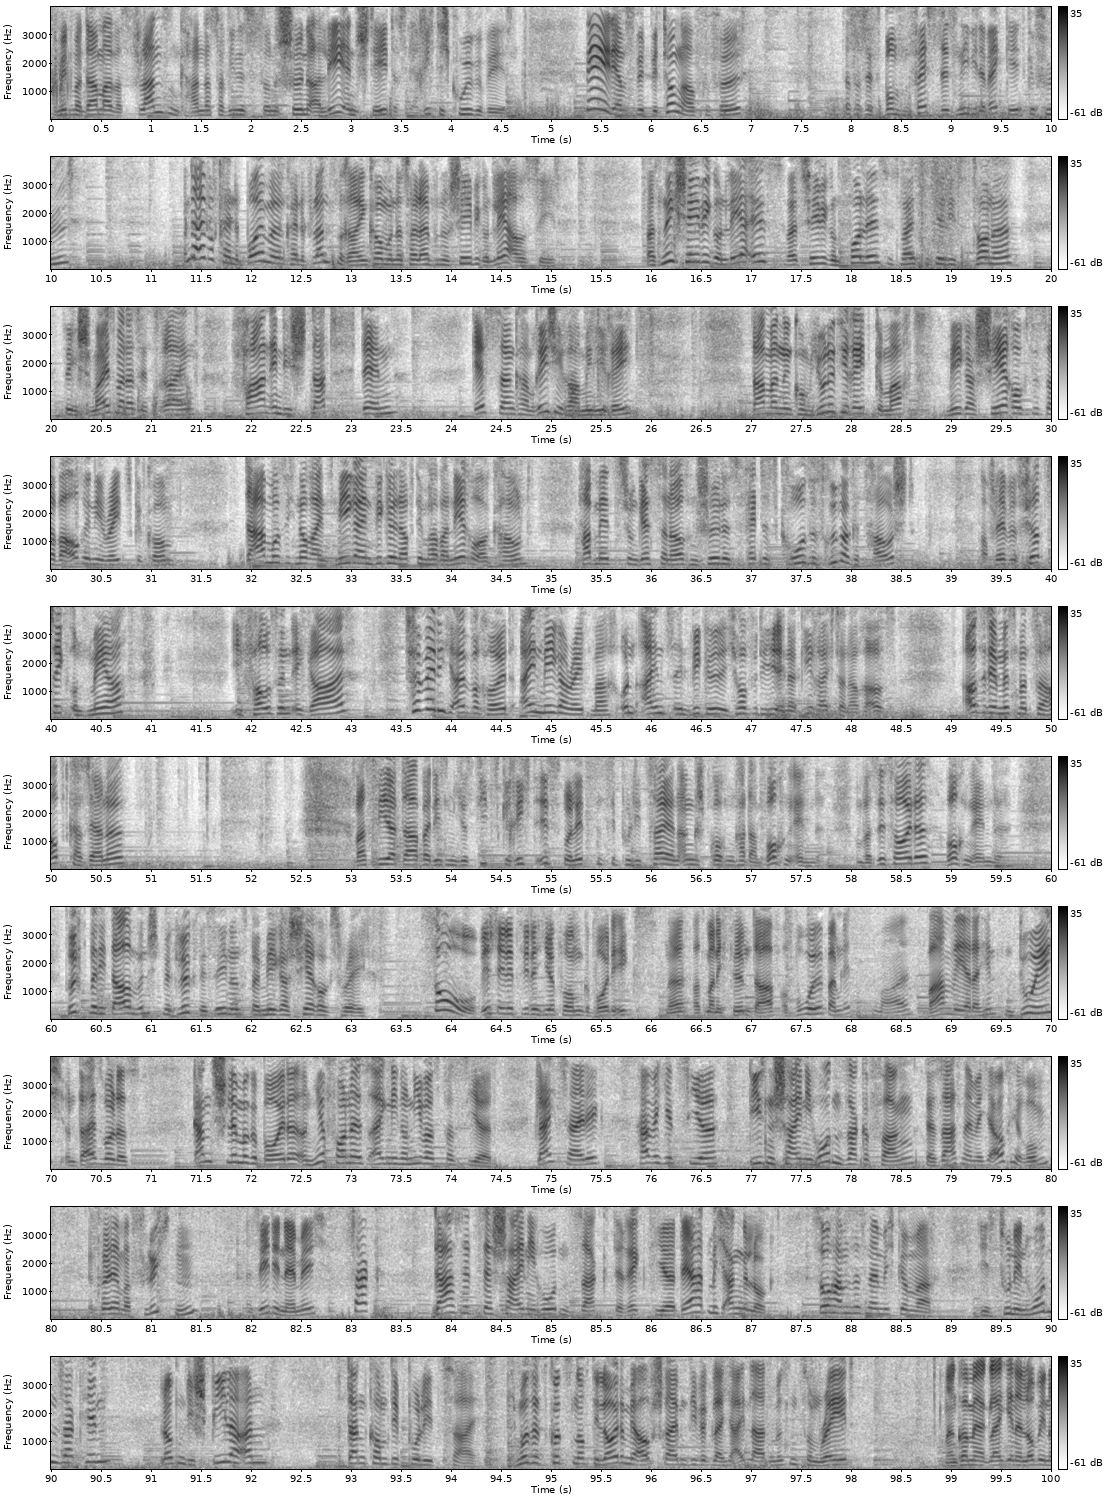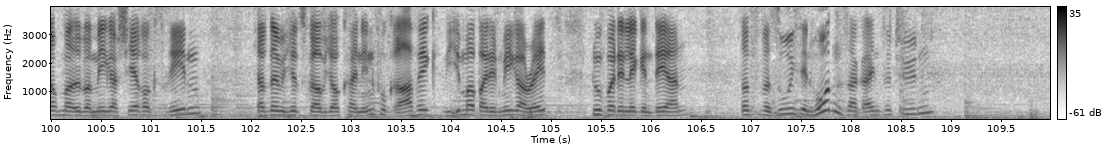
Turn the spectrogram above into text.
damit man da mal was pflanzen kann, dass da wenigstens so eine schöne Allee entsteht, das wäre richtig cool gewesen. Nee, die haben es mit Beton aufgefüllt, dass das jetzt bombenfest ist, nie wieder weggeht, gefühlt. Und da einfach keine Bäume und keine Pflanzen reinkommen und das halt einfach nur schäbig und leer aussieht. Was nicht schäbig und leer ist, weil es schäbig und voll ist, ist meistens hier diese Tonne. Deswegen schmeißen wir das jetzt rein, fahren in die Stadt, denn gestern kam Regiram in die Raids. Da haben wir einen Community Raid gemacht. Mega Sherox ist aber auch in die Raids gekommen. Da muss ich noch eins mega entwickeln auf dem Habanero Account. Haben jetzt schon gestern auch ein schönes, fettes, großes rüber getauscht. Auf Level 40 und mehr. IV sind egal. Damit ich einfach heute ein Mega Raid mache und eins entwickle. Ich hoffe, die Energie reicht dann auch aus. Außerdem müssen wir zur Hauptkaserne was wieder da bei diesem Justizgericht ist, wo letztens die Polizei einen angesprochen hat am Wochenende. Und was ist heute? Wochenende. Drückt mir die Daumen, wünscht mir Glück. Wir sehen uns bei Mega Sherox Raid. So, wir stehen jetzt wieder hier vorm Gebäude X, ne, was man nicht filmen darf. Obwohl, beim letzten Mal waren wir ja da hinten durch und da ist wohl das ganz schlimme Gebäude und hier vorne ist eigentlich noch nie was passiert. Gleichzeitig habe ich jetzt hier diesen Shiny Hodensack gefangen. Der saß nämlich auch hier rum. Wir können ja mal flüchten. Da seht ihr nämlich, zack, da sitzt der Shiny Hodensack direkt hier. Der hat mich angelockt. So haben sie es nämlich gemacht. Die tun den Hodensack hin, locken die Spieler an und dann kommt die Polizei. Ich muss jetzt kurz noch die Leute mir aufschreiben, die wir gleich einladen müssen zum Raid. Dann können wir ja gleich in der Lobby nochmal über Mega Sherox reden. Ich habe nämlich jetzt, glaube ich, auch keine Infografik, wie immer bei den Mega Raids, nur bei den legendären. Sonst versuche ich den Hodensack einzutüten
